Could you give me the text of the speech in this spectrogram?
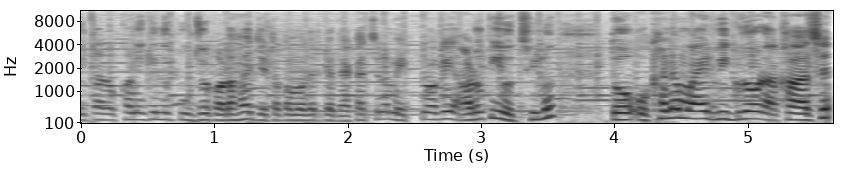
যেটার ওখানে কিন্তু পুজো করা হয়, যেটা তোমাদেরকে দেখাচ্ছিলাম। একটু আগে আরতি হচ্ছিল। তো ওখানে মায়ের বিগ্রহ রাখা আছে।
